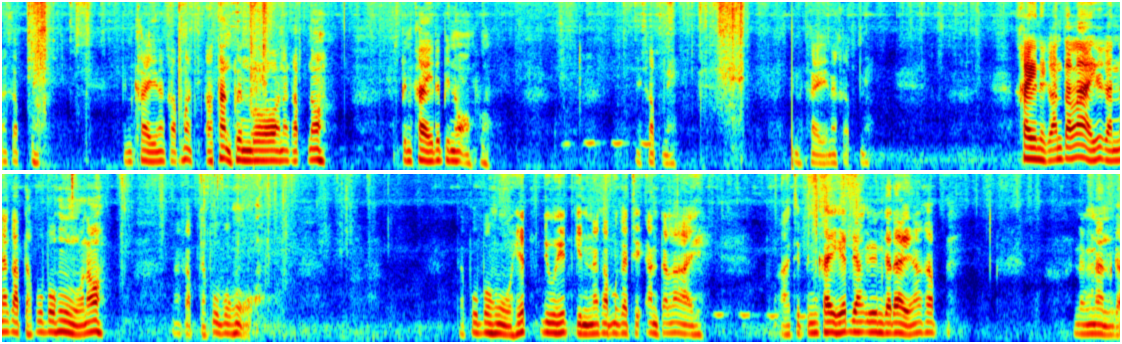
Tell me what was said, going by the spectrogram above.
นะครับนี่เป็นไข่นะครับมาเอาท่านเพิ่อนบอนะครับเนาะเป็นไข่เด้พี่น้องผู้นี่ครับนี่เป็นไข่นะครับนี่ ไข่นี่ก็อันตรายคือกันนะครับ แต่ผู้บ่หูเนาะนะครับ แต่ผู้บ่หูแต่ผู้บ่หูเฮ็ดอยู่เฮ็ดกินนะครับ มันก็จะอันตราย อาจจะเป็นไข่เฮ็ดอย่างอื่นก็ได้นะครับ ดังนั้นก็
